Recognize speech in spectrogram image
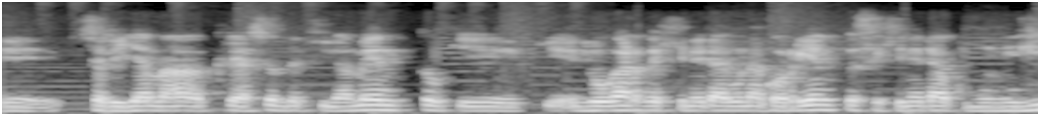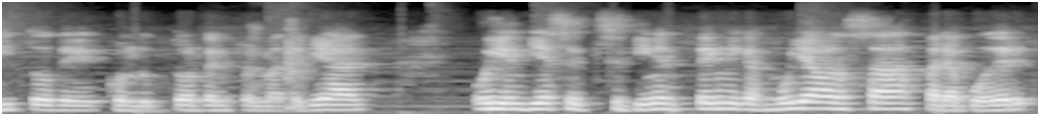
eh, se le llama creación de filamento, que, en lugar de generar una corriente se genera como un hilito de conductor dentro del material. Hoy en día se, tienen técnicas muy avanzadas para poder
